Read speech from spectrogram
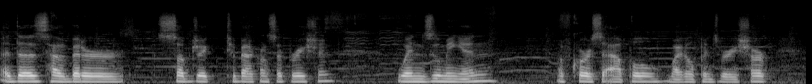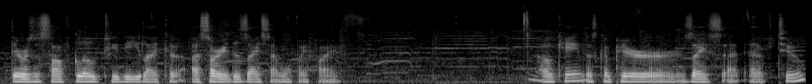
It does have better subject to background separation. When zooming in, of course the APO wide open is very sharp. There is a soft glow to the Leica, uh, sorry, the Zeiss at 1.5. Okay, let's compare Zeiss at f2.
